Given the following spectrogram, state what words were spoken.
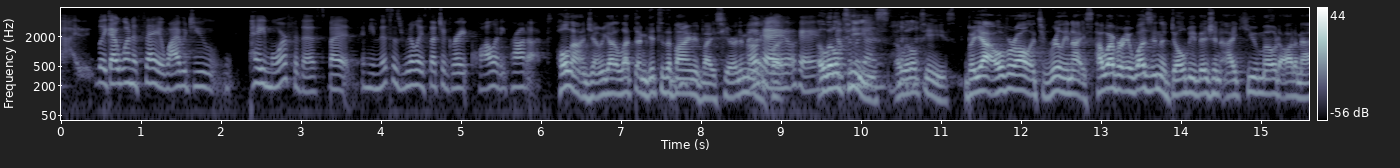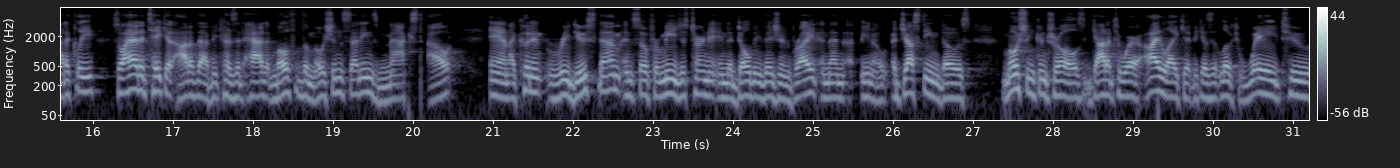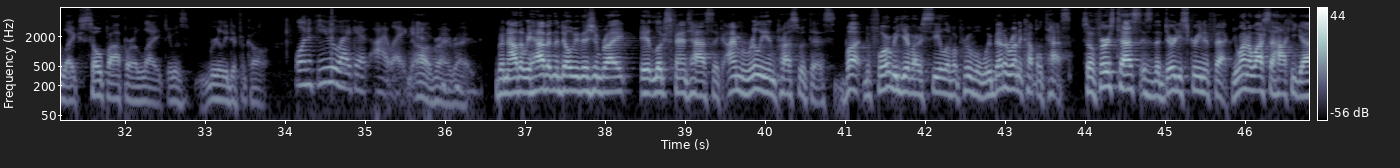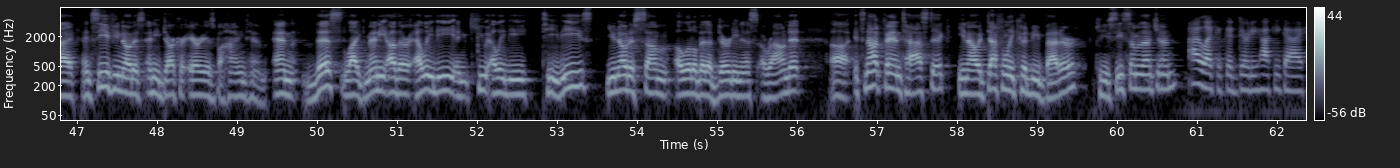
like I want to say, why would you pay more for this, but I mean, this is really such a great quality product. Hold on, Jen. We got to let them get to the mm-hmm. buying advice here in a minute. Okay, okay. A little tease, a little tease. But yeah, overall, it's really nice. However, it was in the Dolby Vision IQ mode automatically, so I had to take it out of that because it had both of the motion settings maxed out and I couldn't reduce them. And so for me, just turning it into Dolby Vision Bright and then, uh, you know, adjusting those motion controls got it to where I like it because it looked way too like soap opera like. It was really difficult. Well, and if you like it, I like it. Oh, right, right. But now that we have it in the Dolby Vision Bright, it looks fantastic. I'm really impressed with this. But before we give our seal of approval, we better run a couple tests. So first test is the dirty screen effect. You wanna watch the hockey guy and see if you notice any darker areas behind him. And this, like many other LED and QLED TVs, you notice some, a little bit of dirtiness around it. Uh, it's not fantastic. You know, it definitely could be better. Can you see some of that, Jen? I like a good dirty hockey guy.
